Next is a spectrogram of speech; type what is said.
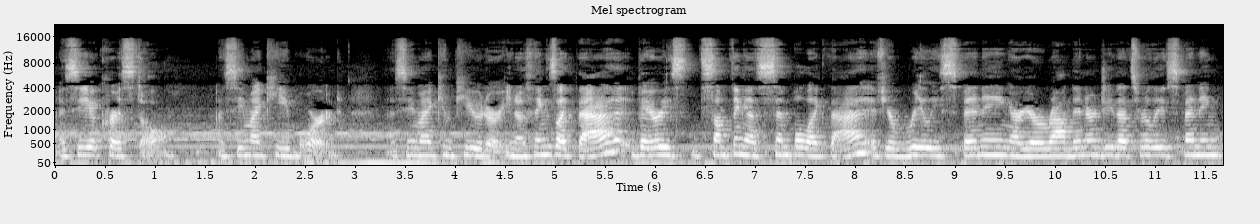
I see a crystal, I see my keyboard, I see my computer, you know, things like that. Very something as simple like that. If you're really spinning or you're around energy that's really spinning,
